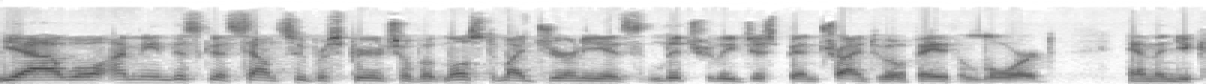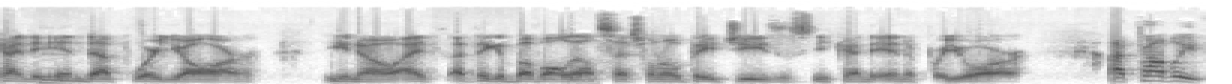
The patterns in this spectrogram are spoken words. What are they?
Yeah, well, I mean, this is going to sound super spiritual, but most of my journey has literally just been trying to obey the Lord, and then you kind of mm. end up where you are. You know, I, I think above all else, I just want to obey Jesus, and you kind of end up where you are. I probably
